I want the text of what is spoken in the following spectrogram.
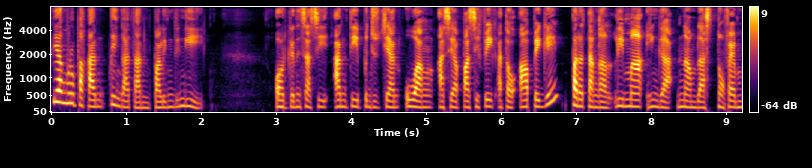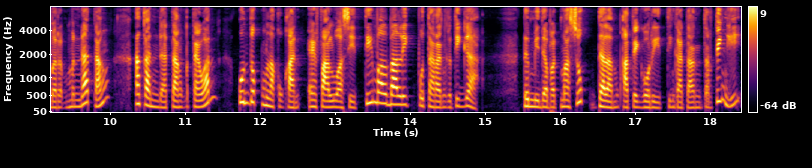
yang merupakan tingkatan paling tinggi. Organisasi Anti Pencucian Uang Asia Pasifik atau APG pada tanggal 5 hingga 16 November mendatang akan datang ke Taiwan untuk melakukan evaluasi timbal balik putaran ketiga demi dapat masuk dalam kategori tingkatan tertinggi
